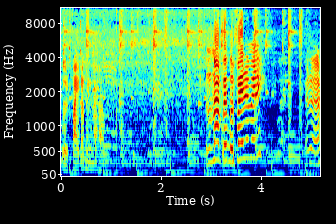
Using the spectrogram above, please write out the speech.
เปิดไฟแป๊บนึงนะครับ มาไปเปิดไฟได้ไหมนี่ได้เหรอ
